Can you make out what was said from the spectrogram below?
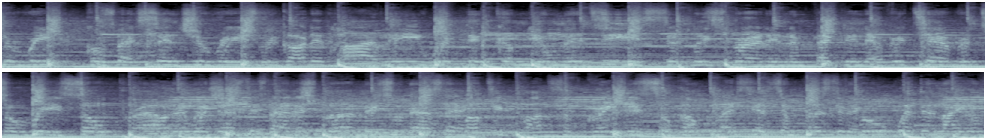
history goes back centuries, regarded highly within communities. Simply spreading, infecting every territory. So proud and majestic, Spanish blood mixed with Aztec multi pots of greatness. So complex yet simplistic, ruled with an iron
